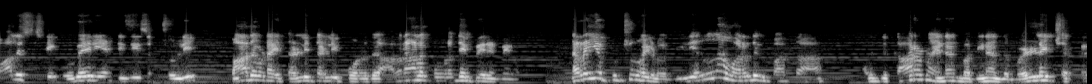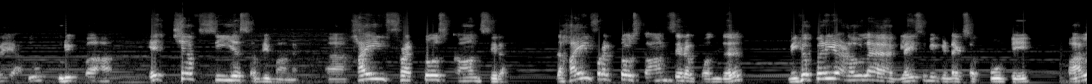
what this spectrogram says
பாலிஸ்டிக் ஒவேரியன் டிசீஸ் சொல்லி மாதவிடாய் தள்ளி தள்ளி போறது அதனால குழந்தை பேரின்மை நிறைய புற்றுநோய்கள் வருது. இது எல்லாம் வர்றதுக்கு பார்த்தா அதுக்கு காரணம் என்னன்னு பாத்தீங்கன்னா இந்த வெள்ளை சர்க்கரை அதுவும் குறிப்பா ஹெச்எஃப்சிஎஸ் அப்படிம்பாங்க. ஹை ஃப்ரக்டோஸ் கான் சிரப் இந்த ஹை ஃப்ரக்டோஸ் கான் சிரப் வந்து மிகப்பெரிய அளவுல கிளைசமிக் இண்டெக்ஸை கூட்டி பல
